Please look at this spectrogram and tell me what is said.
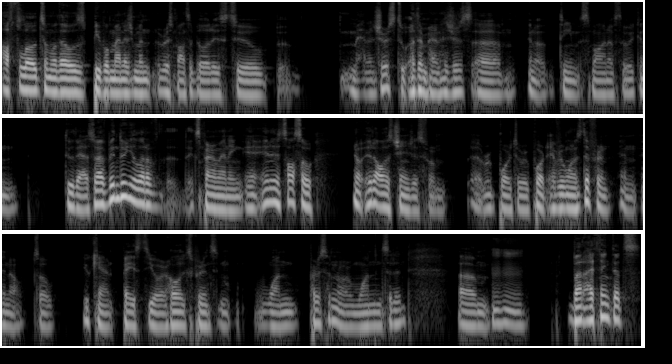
offload some of those people management responsibilities to managers, to other managers. Um, you know, team small enough so we can do that. So I've been doing a lot of experimenting, and, and it's also, you know, it always changes from uh, report to report. Everyone is different, and you know, so you can't base your whole experience in one person or one incident. Um, hmm but I think that's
